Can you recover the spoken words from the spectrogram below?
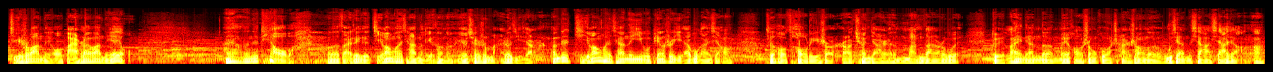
几十万的有，百十来万的也有。哎呀，咱就挑吧。说在这个几万块钱的里头呢，也确实买着几件。但这几万块钱的衣服，平时也不敢想，最后凑了一身啊，全家人满载而归，对来年的美好生活产生了无限的遐遐想啊。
